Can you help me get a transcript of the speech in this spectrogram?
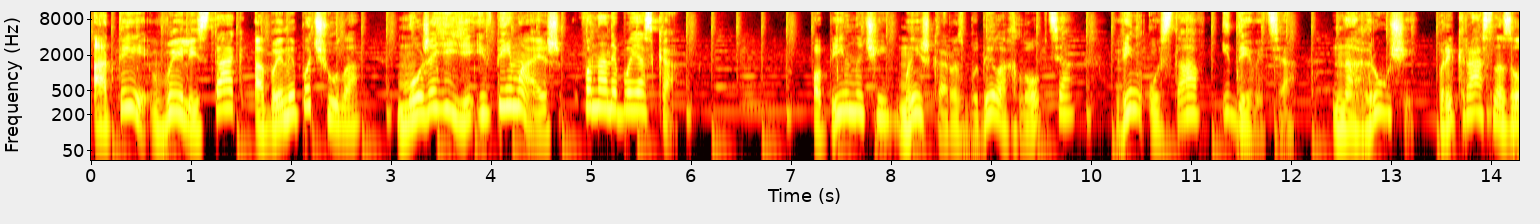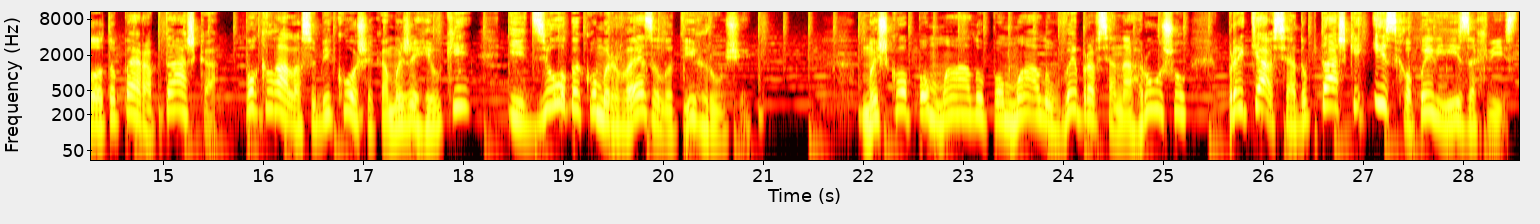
А ти вилізь так, аби не почула. Може, її і впіймаєш, вона не боязка. Опівночі мишка розбудила хлопця, він устав і дивиться. На груші прекрасна золотопера пташка поклала собі кошика межи гілки і дзьобиком рве золоті груші. Мишко помалу помалу вибрався на грушу, притявся до пташки і схопив її за хвіст.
